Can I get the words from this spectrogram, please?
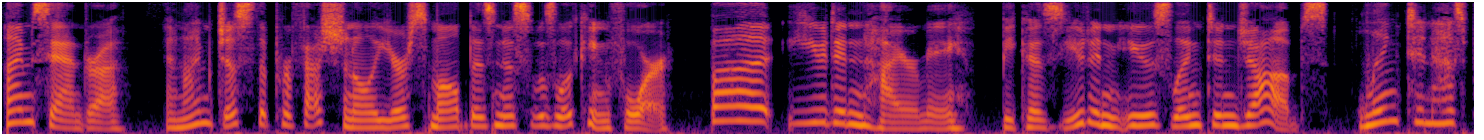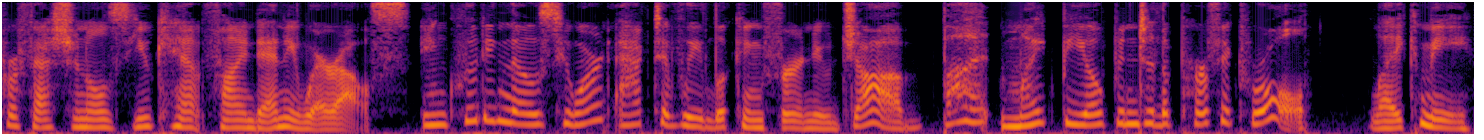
I'm Sandra, and I'm just the professional your small business was looking for. But you didn't hire me because you didn't use LinkedIn jobs. LinkedIn has professionals you can't find anywhere else, including those who aren't actively looking for a new job but might be open to the perfect role, like me.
